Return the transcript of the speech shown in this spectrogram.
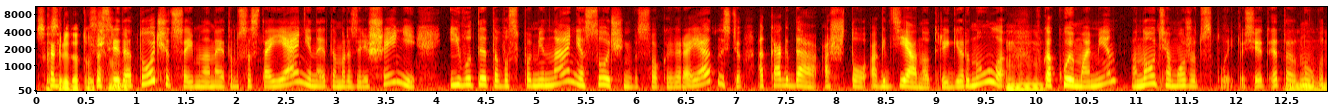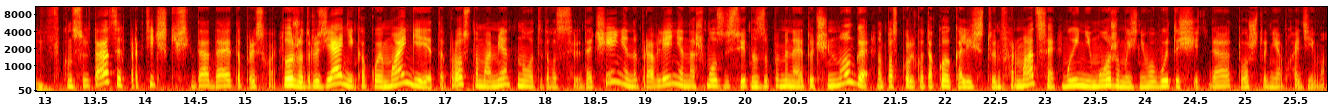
сосредоточиться. сосредоточиться именно на этом состоянии, на этом разрешении, и вот это воспоминание с очень высокой вероятностью, а когда, а что, а где оно триггернуло, mm-hmm. в какой момент оно у тебя может всплыть. То есть это, это mm-hmm. ну, вот в консультациях практически всегда, да, это происходит. Тоже, друзья, никакой магии, это просто момент, ну, вот этого сосредоточения, направления. Наш мозг действительно запоминает очень многое, но поскольку такое количество информации, мы не можем из него вытащить, да, то, что необходимо.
